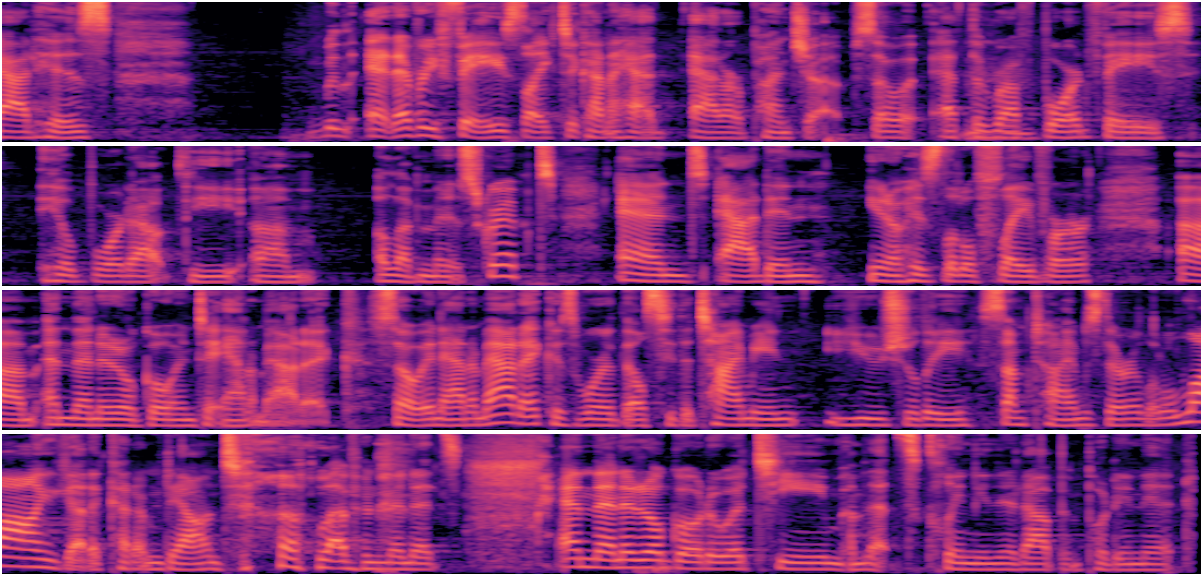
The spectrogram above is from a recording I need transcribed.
at his at every phase like to kind of add, add our punch up so at the rough board phase he'll board out the um, 11 minute script and add in you know his little flavor um, and then it'll go into animatic. So in animatic is where they'll see the timing. Usually sometimes they're a little long you got to cut them down to 11 minutes. And then it'll go to a team that's cleaning it up and putting it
